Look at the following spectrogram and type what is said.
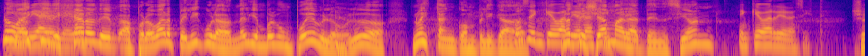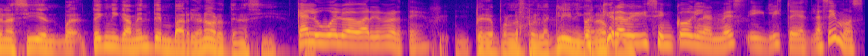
no, hay que dejar de aprobar películas donde alguien vuelve a un pueblo, boludo. No es tan complicado. ¿Vos en qué ¿No barrio te naciste? llama la atención? ¿En qué barrio naciste? Yo nací en, bueno, técnicamente en Barrio Norte nací. Calu vuelve a Barrio Norte. Pero por la, por la clínica, Porque ¿no? ahora Porque- vivís en Coglan, ¿ves? Y listo, ya la hacemos.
